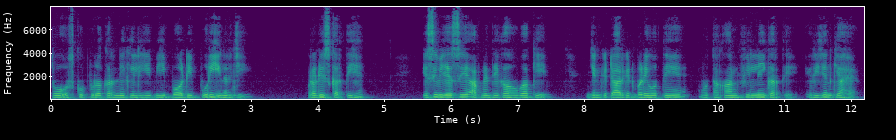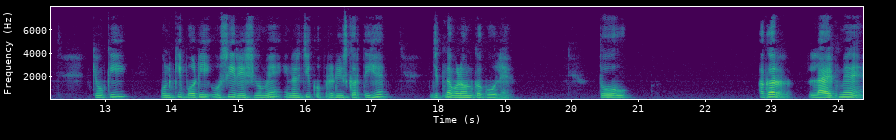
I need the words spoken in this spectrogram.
तो उसको पूरा करने के लिए भी बॉडी पूरी एनर्जी प्रोड्यूस करती है। इसी वजह से आपने देखा होगा कि जिनके टारगेट बड़े होते हैं, वो थकान फील नहीं करते। रीज़न क्या है? क्योंकि उनकी बॉडी उसी रेशियो में एनर्जी को प्रोड्यूस करती है, जितना बड़ा उनका गोल है। तो अगर लाइफ में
